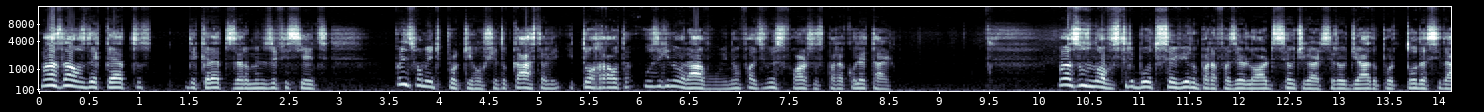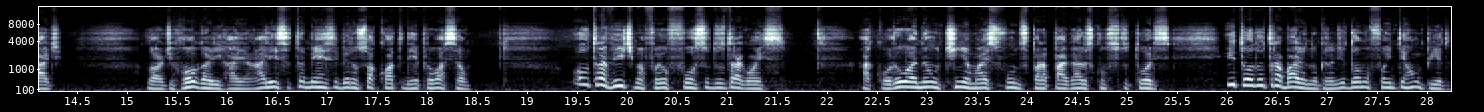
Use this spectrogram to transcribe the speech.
Mas lá os decretos, decretos eram menos eficientes, principalmente porque Rochedo Casterly e Torralta os ignoravam e não faziam esforços para coletar. Mas os novos tributos serviram para fazer Lord Celtigar ser odiado por toda a cidade. Lord Rogar e Ryan Alissa também receberam sua cota de reprovação. Outra vítima foi o Fosso dos Dragões. A coroa não tinha mais fundos para pagar os construtores e todo o trabalho no Grande Domo foi interrompido.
